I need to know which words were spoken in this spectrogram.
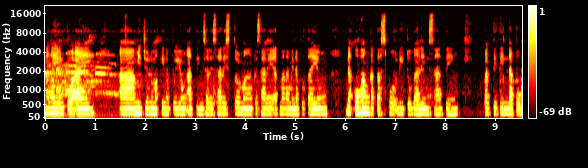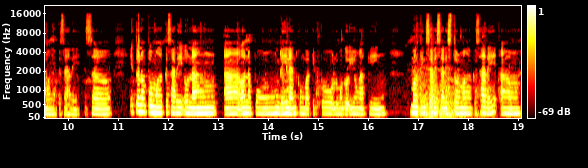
na ngayon po ay ah, medyo lumaki na po yung ating sari-sari store mga kasari at marami na po tayong nakuhang katas po dito galing sa ating pagtitinda po mga kasari. So, ito na po mga kasari, unang, ah, una pong dahilan kung bakit po lumago yung aking munting sari-sari store mga kasari. Um,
